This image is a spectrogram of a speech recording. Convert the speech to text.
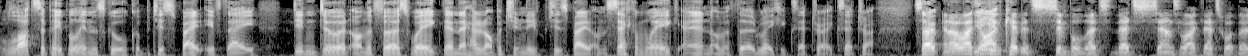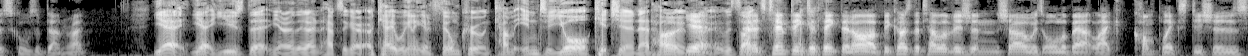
lots of people in the school could participate if they didn't do it on the first week then they had an opportunity to participate on the second week and on the third week etc etc so And I like that i- you've kept it simple. That's that sounds like that's what those schools have done, right? Yeah yeah use the you know they don't have to go okay we're going to get a film crew and come into your kitchen at home Yeah, No, it was like and it's tempting to think that oh, because the television show is all about like complex dishes,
